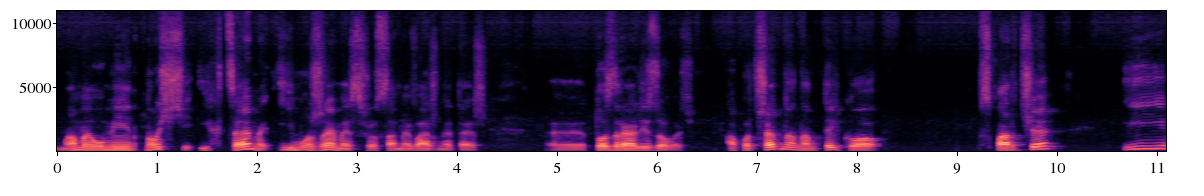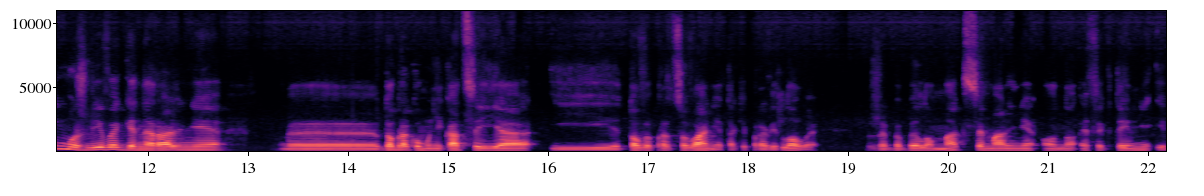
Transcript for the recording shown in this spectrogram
mamy umiejętności i chcemy i możemy, co same ważne też, e, to zrealizować. A potrzebne nam tylko wsparcie i możliwe generalnie e, dobra komunikacja i to wypracowanie takie prawidłowe, żeby było maksymalnie ono efektywne i,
